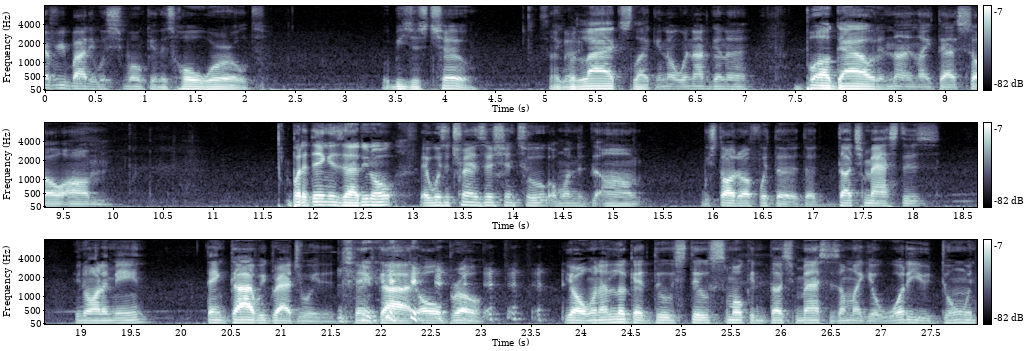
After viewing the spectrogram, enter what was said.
everybody was smoking, this whole world would be just chill, like fact. relax. Like you know, we're not gonna bug out and nothing like that. So, um, but the thing is that you know it was a transition to when the, um we started off with the the Dutch Masters. You know what I mean? Thank God we graduated. Thank God. Oh, bro. Yo, when I look at dudes still smoking Dutch Masters, I'm like, yo, what are you doing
